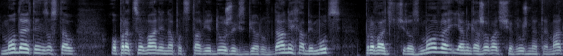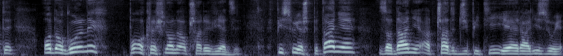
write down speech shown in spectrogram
Model ten został opracowany na podstawie dużych zbiorów danych, aby móc prowadzić rozmowę i angażować się w różne tematy, od ogólnych po określone obszary wiedzy. Wpisujesz pytanie, zadanie, a Chat GPT je realizuje.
